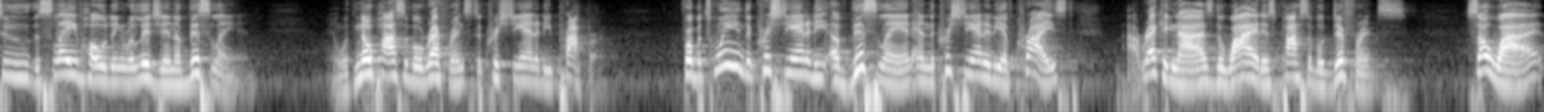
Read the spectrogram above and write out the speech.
to the slave-holding religion of this land and with no possible reference to Christianity proper. For between the Christianity of this land and the Christianity of Christ, I recognize the widest possible difference, so wide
